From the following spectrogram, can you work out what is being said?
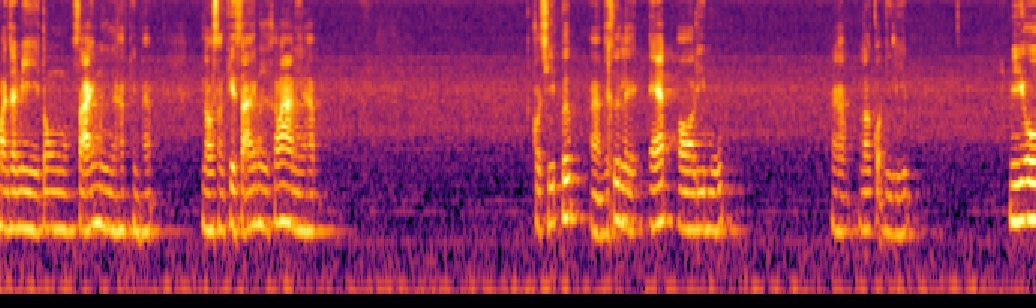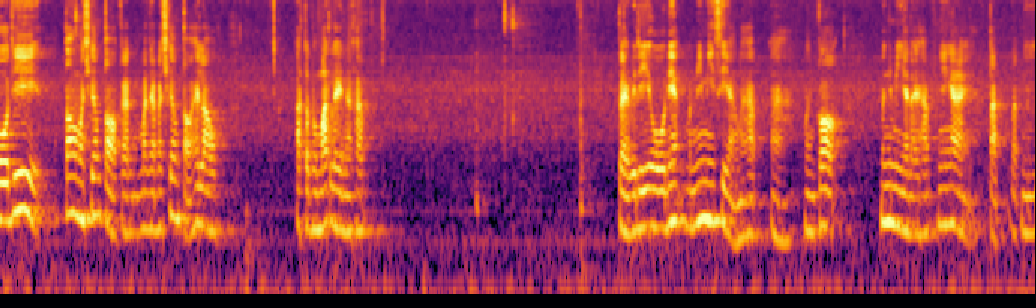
มันจะมีตรงซ้ายมือนะครับเห็นไหมครับ เราสังเกตซ้ายมือข้างล่างนี้นะครับ กดชิปปุ๊บอ่านจะขึ้นเลย add or remove นะครับ เรากด delete วิดีโอที่ต้องมาเชื่อมต่อกัน มันจะมาเชื่อมต่อให้เราอัตโนมัติเลยนะครับ แต่วิดีโอเนี่ยมันไม่มีเสียงนะครับ อ่า มันก็มันจะมีอะไรครับ ง่ายๆ ตัดแบบนี้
